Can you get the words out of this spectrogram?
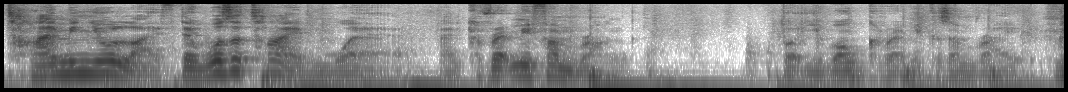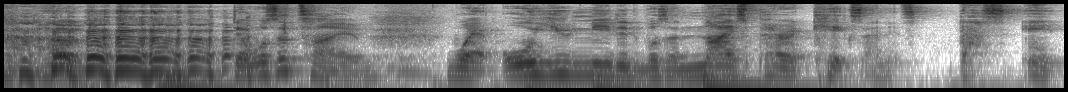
time in your life. There was a time where, and correct me if I'm wrong, but you won't correct me because I'm right. Um, there was a time where all you needed was a nice pair of kicks, and it's that's it.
